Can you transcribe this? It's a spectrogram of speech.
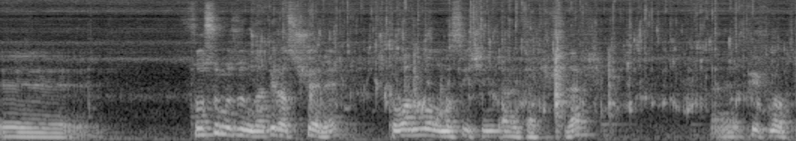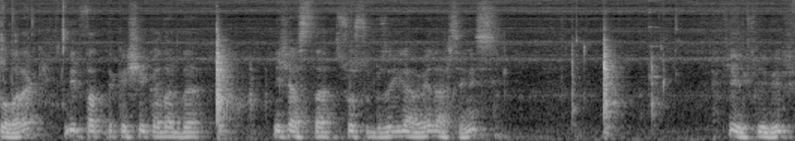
Ee, sosumuzun da biraz şöyle kıvamlı olması için değerli takipçiler yani püf nokta olarak bir tatlı kaşığı kadar da nişasta sosumuza ilave ederseniz keyifli bir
